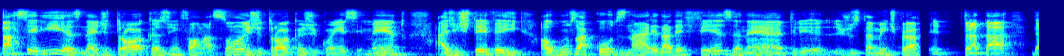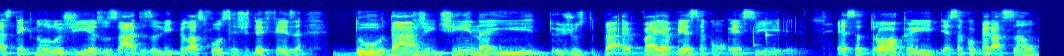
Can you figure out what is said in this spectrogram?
parcerias, né, de trocas de informações, de trocas de conhecimento. A gente teve aí alguns acordos na área da defesa, né, entre justamente justamente para é, eh, tratar das tecnologias usadas ali pelas forças de defesa do, da Argentina e just, pra, eh, vai haver essa, esse, essa troca e essa cooperação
